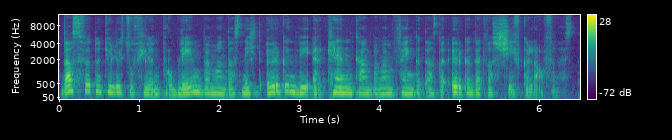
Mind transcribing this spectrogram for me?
Das führt natürlich zu vielen Problemen, wenn man das nicht irgendwie erkennen kann beim Empfänger, dass da irgendetwas schiefgelaufen ist.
